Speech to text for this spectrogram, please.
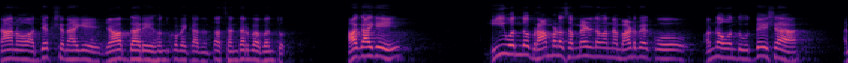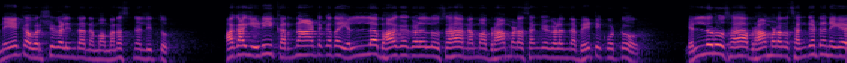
ನಾನು ಅಧ್ಯಕ್ಷನಾಗಿ ಜವಾಬ್ದಾರಿ ಹೊಂದ್ಕೋಬೇಕಾದಂಥ ಸಂದರ್ಭ ಬಂತು. ಹಾಗಾಗಿ ಈ ಒಂದು ಬ್ರಾಹ್ಮಣ ಸಮ್ಮೇಳನವನ್ನು ಮಾಡಬೇಕು ಅನ್ನೋ ಒಂದು ಉದ್ದೇಶ ಅನೇಕ ವರ್ಷಗಳಿಂದ ನಮ್ಮ ಮನಸ್ಸಿನಲ್ಲಿತ್ತು. ಹಾಗಾಗಿ ಇಡೀ ಕರ್ನಾಟಕದ ಎಲ್ಲ ಭಾಗಗಳಲ್ಲೂ ಸಹ ನಮ್ಮ ಬ್ರಾಹ್ಮಣ ಸಂಘಗಳನ್ನು ಭೇಟಿ ಕೊಟ್ಟು ಎಲ್ಲರೂ ಸಹ ಬ್ರಾಹ್ಮಣರ ಸಂಘಟನೆಗೆ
